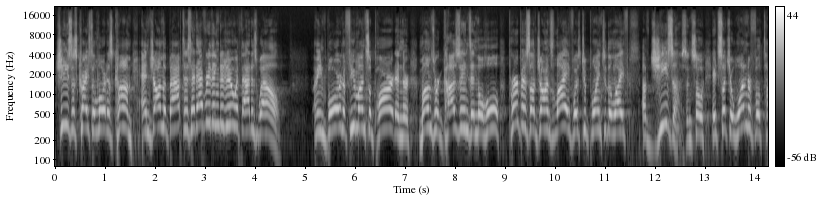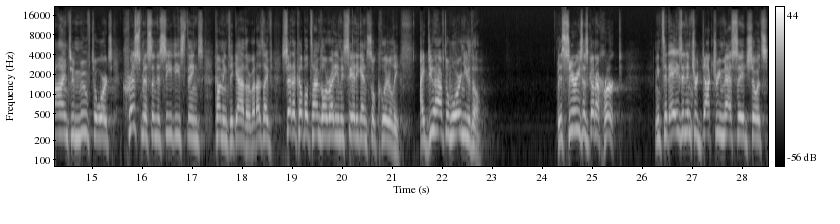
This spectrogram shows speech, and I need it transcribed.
Jesus Christ the Lord has come, and John the Baptist had everything to do with that as well. I mean, born a few months apart, and their moms were cousins, and the whole purpose of John's life was to point to the life of Jesus. And so it's such a wonderful time to move towards Christmas and to see these things coming together. But as I've said a couple times already, let me say it again so clearly. I do have to warn you, though. This series is going to hurt. I mean, today's an introductory message, so it's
